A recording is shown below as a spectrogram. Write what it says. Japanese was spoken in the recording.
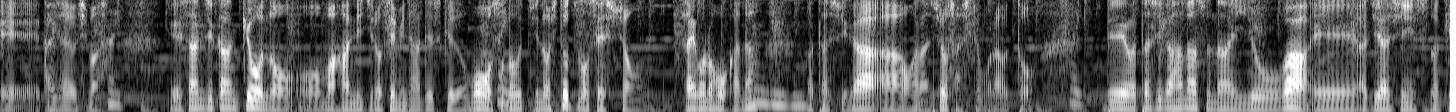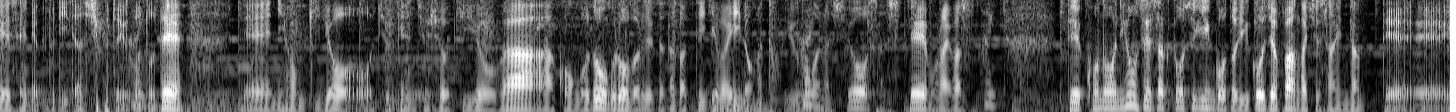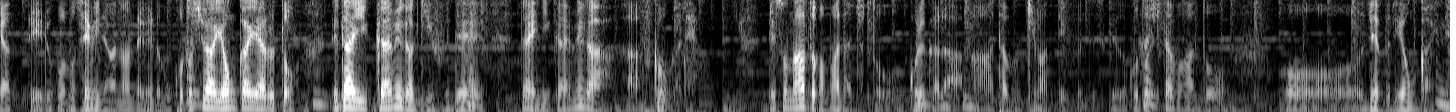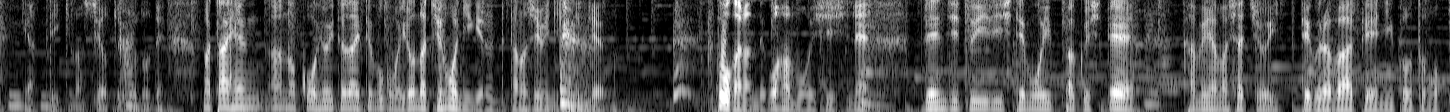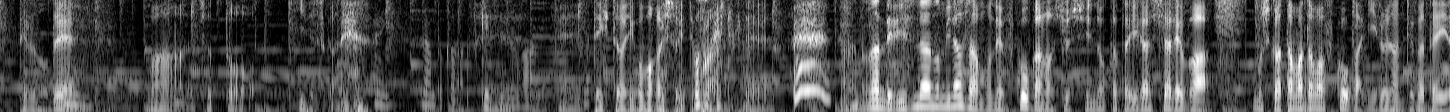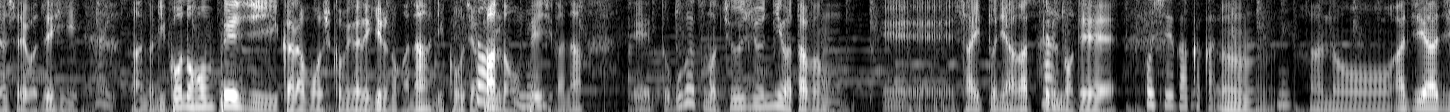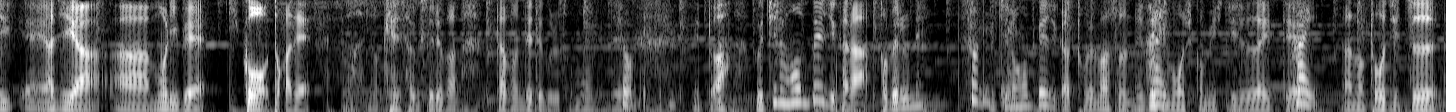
えー、開催をします、はい、えー、3時間今日の、まあ、半日のセミナーですけども、はい、そのうちの1つのセッション最後の方かな、うんうんうん、私があお話をさせてもらうと、はい、で私が話す内容は、えー、アジア進出の経営戦略とリーダーシップということで、えー、日本企業、中堅・中小企業が今後どうグローバルで戦っていけばいいのかというお話をさせてもらいます。はいでこの日本政策投資銀行とリコージャパンが主催になって、えー、やっているこのセミナーなんだけども今年は4回やると、はい、で第1回目が岐阜で、はい、第2回目が福岡で。でその後がまだちょっとこれから、うんうん、あ多分決まっていくんですけど今年多分あと、はい、全部で4回ね、うんうんうん、やっていきますよということで、はい、まあ、大変あの好評いただいて僕もいろんな地方に行けるんで楽しみにしてて。福岡なんでご飯も美味しいしね、前日入りしてもう1泊して、亀山社長行ってグラバー邸に行こうと思ってるので、うん、まあちょっといいですかね。はい。なんとかスケジュールは、えー、えー、適当にごまかしておいてもらって。あのなんでリスナーの皆さんもね福岡の出身の方いらっしゃればもしくはたまたま福岡にいるなんていう方いらっしゃればぜひ、はい、あのリコーのホームページから申し込みができるのかな？リコージャパンのホームページかな、ね、えーと、5月の中旬には多分えー、サイトに上がってるので、はい、募集がかかる、ね、うん、あのアジアジアジアあ森部飛行とかであの検索すれば多分出てくると思うので。そうですね、えっと、あうちのホームページから飛べるね。そうです、ね、うちのホームページから飛べますんで、はい、ぜひ申し込みしていただいて、はい、あの当日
